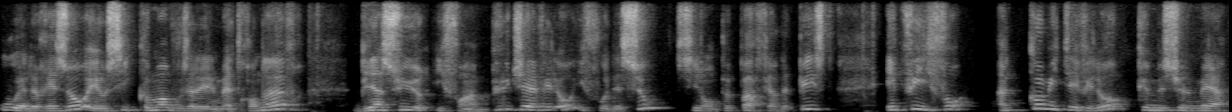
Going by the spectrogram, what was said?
où est le réseau et aussi comment vous allez le mettre en œuvre. Bien sûr, il faut un budget vélo, il faut des sous, sinon on ne peut pas faire de pistes. Et puis, il faut un comité vélo que Monsieur le maire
